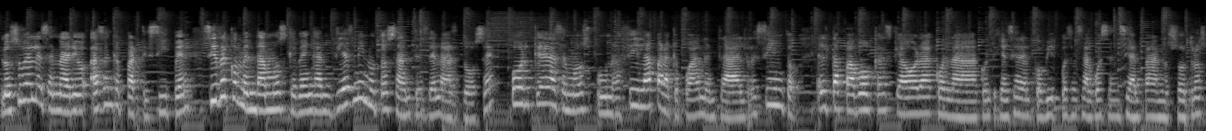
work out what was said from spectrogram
los sube al escenario, hacen que participen. Sí recomendamos que vengan 10 minutos antes de las 12 porque hacemos una fila para que puedan entrar al recinto. El tapabocas que ahora con la contingencia del COVID pues es algo esencial para nosotros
